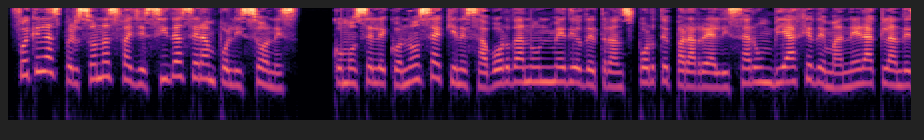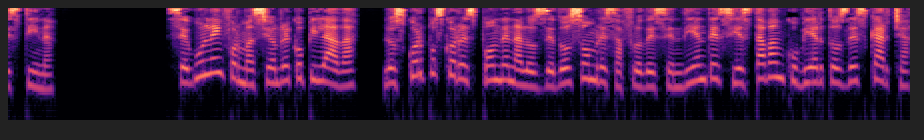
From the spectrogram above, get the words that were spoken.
fue que las personas fallecidas eran polizones, como se le conoce a quienes abordan un medio de transporte para realizar un viaje de manera clandestina. Según la información recopilada, los cuerpos corresponden a los de dos hombres afrodescendientes y estaban cubiertos de escarcha,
